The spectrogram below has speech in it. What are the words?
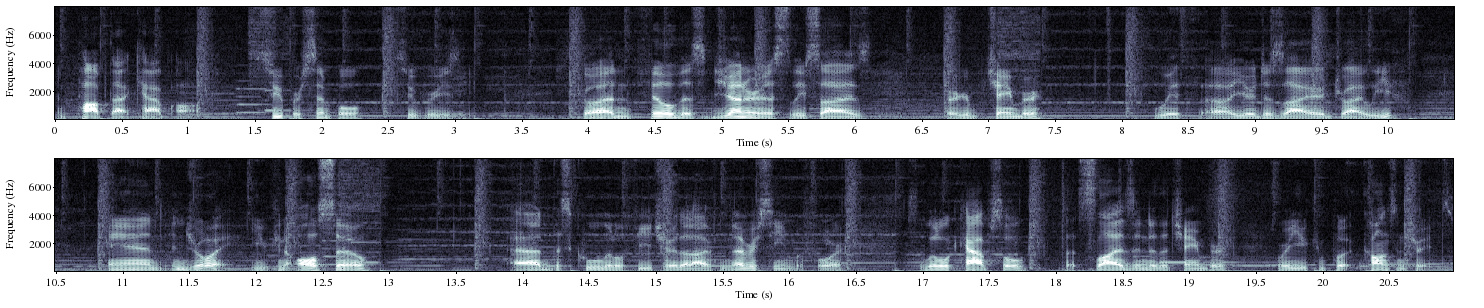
and pop that cap off. Super simple, super easy. Go ahead and fill this generously sized chamber with uh, your desired dry leaf and enjoy. You can also add this cool little feature that I've never seen before. It's a little capsule that slides into the chamber where you can put concentrates.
